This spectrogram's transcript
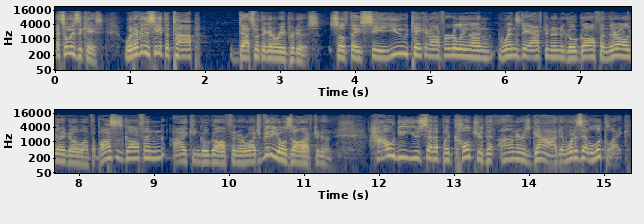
that's always the case. Whatever they see at the top, that's what they're going to reproduce. So, if they see you taking off early on Wednesday afternoon to go golfing, they're all going to go, "Well, if the boss is golfing, I can go golfing or watch videos all afternoon." How do you set up a culture that honors God, and what does that look like?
